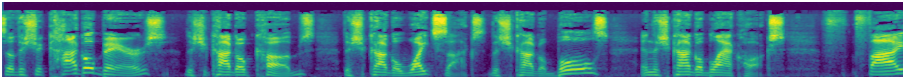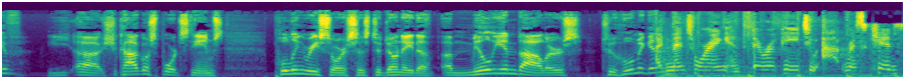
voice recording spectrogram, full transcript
So the Chicago Bears, the Chicago Cubs, the Chicago White Sox, the Chicago Bulls, and the Chicago Blackhawks. F- five uh, Chicago sports teams pooling resources to donate a, a million dollars to whom again? Mentoring and therapy to at risk kids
